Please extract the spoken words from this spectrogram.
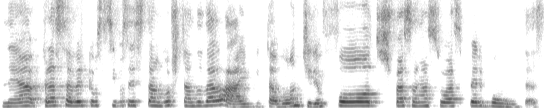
né? Para saber que, se vocês estão gostando da live, tá bom? Tirem fotos, façam as suas perguntas.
